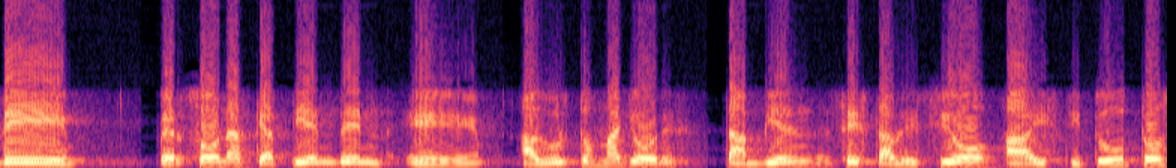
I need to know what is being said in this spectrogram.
de personas que atienden eh, adultos mayores. También se estableció a institutos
